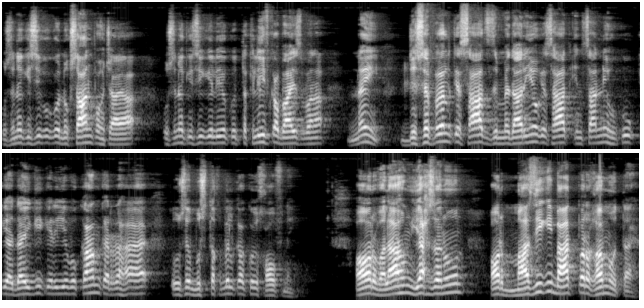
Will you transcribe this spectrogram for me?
اس نے کسی کو کوئی نقصان پہنچایا۔ اس نے کسی کے لیے کوئی تکلیف کا باعث بنا۔ نہیں ڈسپلن کے ساتھ، ذمہ داریوں کے ساتھ انسانی حقوق کی ادائیگی کے لیے وہ کام کر رہا ہے تو اسے مستقبل کا کوئی خوف نہیں۔ اور ولاحم یہ زنون اور ماضی کی بات پر غم ہوتا ہے۔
